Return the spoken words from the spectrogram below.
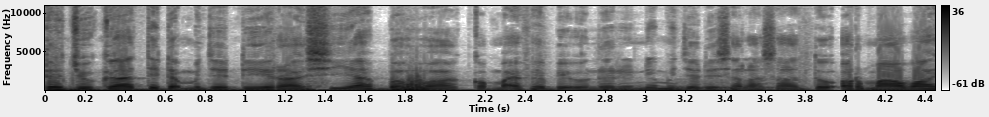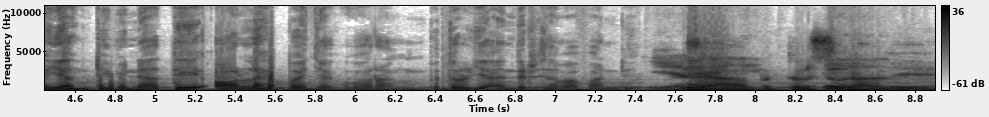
Dan juga tidak menjadi rahasia bahwa Kopma FEB UNER ini menjadi salah satu ormawa yang diminati oleh banyak orang. Betul ya Andri sama Fandi? Iya, betul, sekali.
